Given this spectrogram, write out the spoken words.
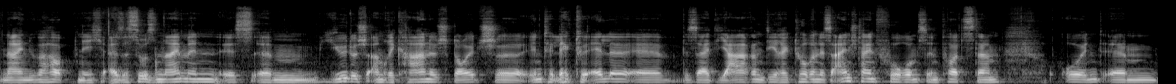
Nein, überhaupt nicht. Also Susan Nyman ist ähm, jüdisch-amerikanisch-deutsche Intellektuelle, äh, seit Jahren Direktorin des Einstein-Forums in Potsdam und ähm,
